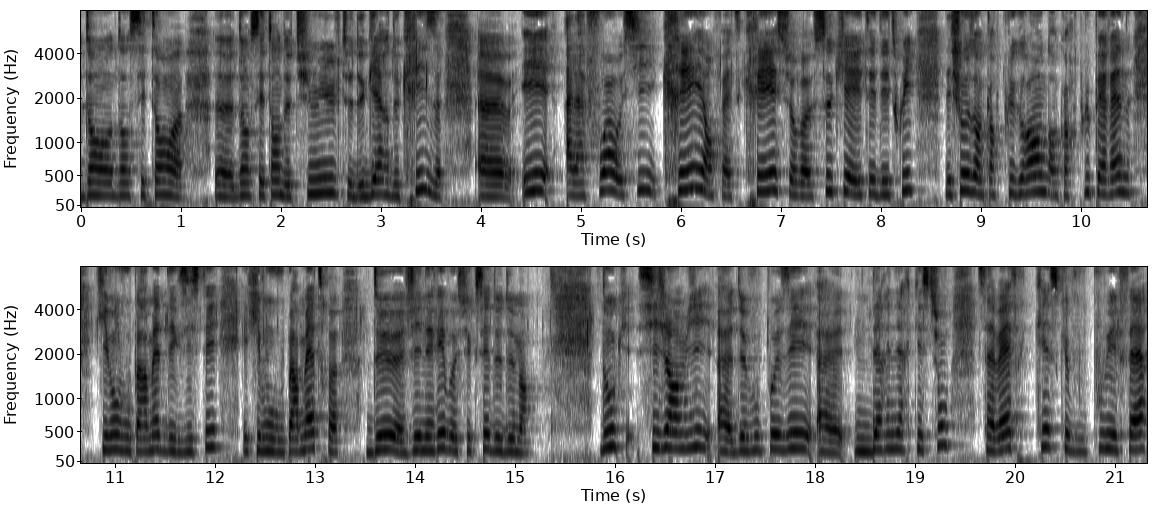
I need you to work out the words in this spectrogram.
dans, ces temps, de tumulte, de guerre, de crise, et à la fois aussi créer, en fait, créer sur ce qui a été détruit des choses encore plus grandes, encore plus pérennes, qui vont vous permettre d'exister et qui vont vous permettre de générer vos succès de demain. Si j'ai envie euh, de vous poser euh, une dernière question, ça va être qu'est-ce que vous pouvez faire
